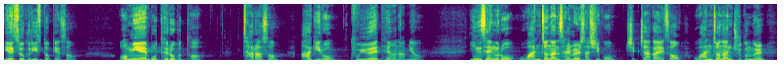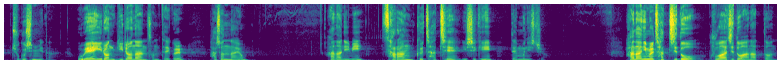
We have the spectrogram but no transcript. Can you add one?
예수 그리스도께서 어미의 모태로부터 자라서 아기로 구유에 태어나며 인생으로 완전한 삶을 사시고 십자가에서 완전한 죽음을 죽으십니다. 왜 이런 미련한 선택을 하셨나요? 하나님이 사랑 그 자체이시기 때문이죠. 하나님을 찾지도 구하지도 않았던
